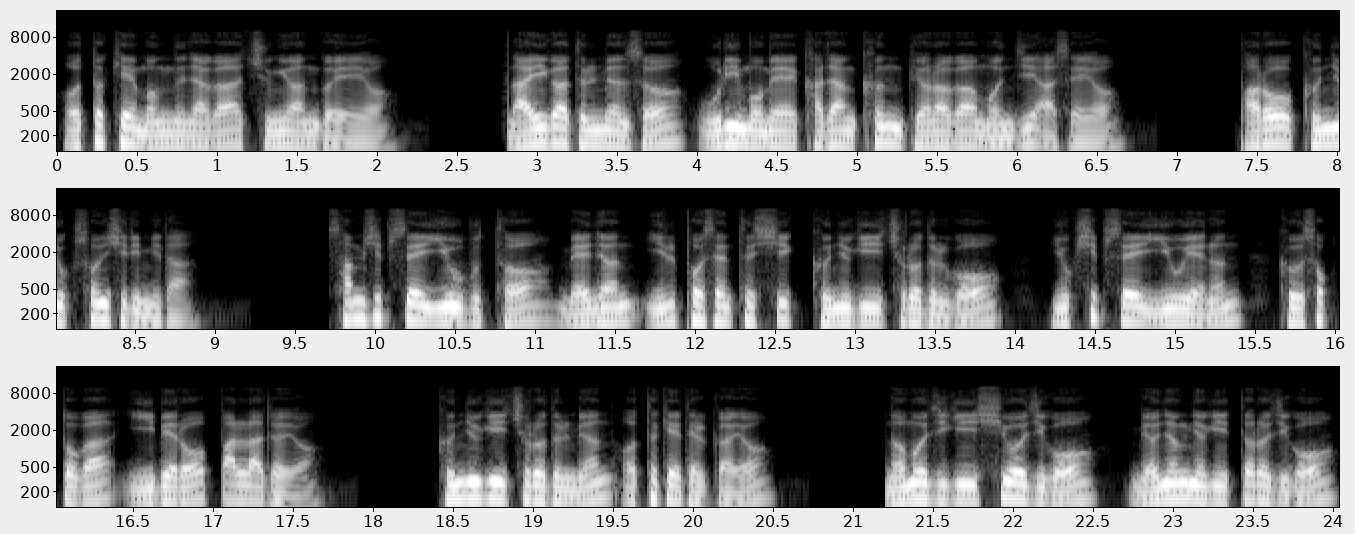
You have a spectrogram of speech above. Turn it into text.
어떻게 먹느냐가 중요한 거예요. 나이가 들면서 우리 몸에 가장 큰 변화가 뭔지 아세요? 바로 근육 손실입니다. 30세 이후부터 매년 1%씩 근육이 줄어들고 60세 이후에는 그 속도가 2배로 빨라져요. 근육이 줄어들면 어떻게 될까요? 넘어지기 쉬워지고 면역력이 떨어지고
